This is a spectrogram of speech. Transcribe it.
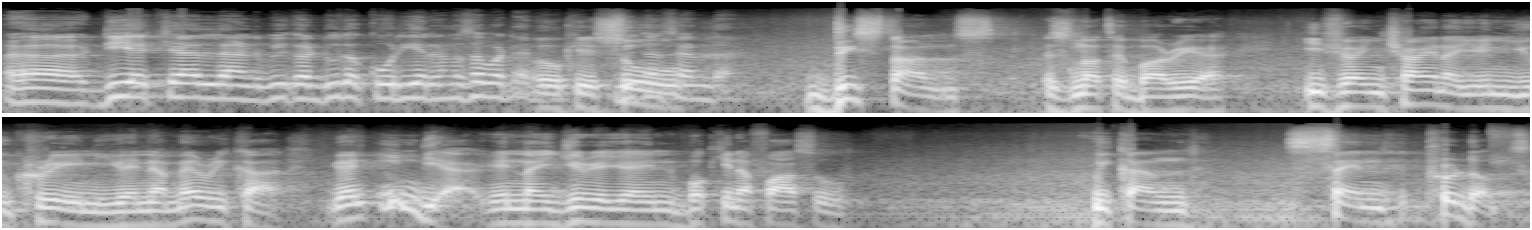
DHL and we can do the courier, and what I mean? Okay, so distance is not a barrier. If you're in China, you're in Ukraine, you're in America, you're in India, you're in Nigeria, you're in Burkina Faso, we can send products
